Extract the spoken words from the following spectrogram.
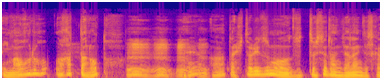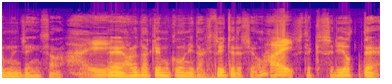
今頃分かったの？と、うんうんうん、ね、あなた一人相撲をずっとしてたんじゃないんですかムン・ジェインさん、はい。ね、あれだけ向こうに抱きついてですよ、はい、そしてすり寄って、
